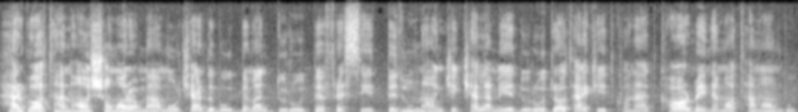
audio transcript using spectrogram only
هرگاه تنها شما را معمور کرده بود به من درود بفرستید بدون آنکه کلمه درود را تاکید کند کار بین ما تمام بود.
